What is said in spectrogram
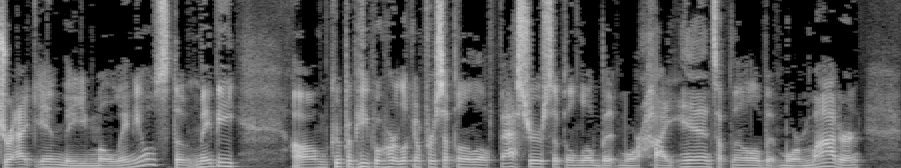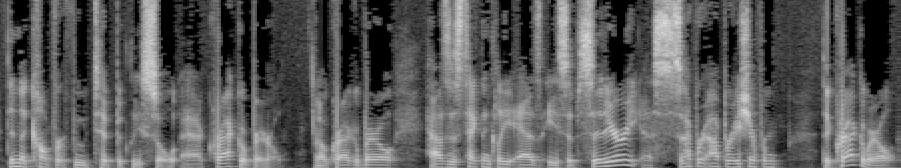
drag in the millennials, the maybe um, group of people who are looking for something a little faster, something a little bit more high end, something a little bit more modern than the comfort food typically sold at Cracker Barrel. Now, Cracker Barrel has this technically as a subsidiary, a separate operation from the Cracker Barrel,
